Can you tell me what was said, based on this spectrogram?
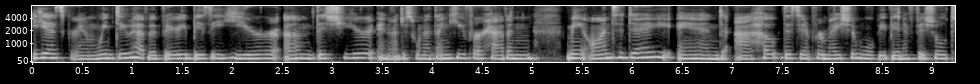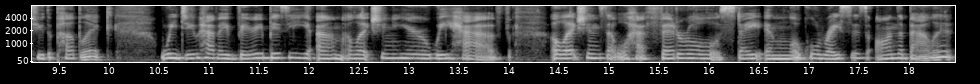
Yes, Graham, we do have a very busy year um, this year, and I just want to thank you for having me on today. And I hope this information will be beneficial to the public. We do have a very busy um, election year. We have elections that will have federal, state, and local races on the ballot.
